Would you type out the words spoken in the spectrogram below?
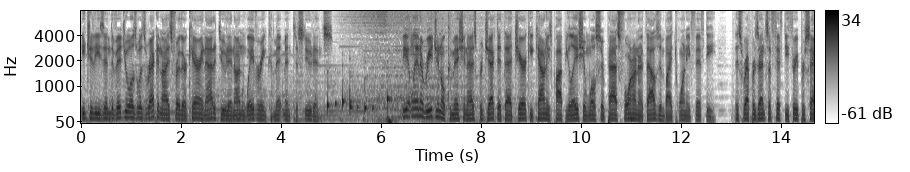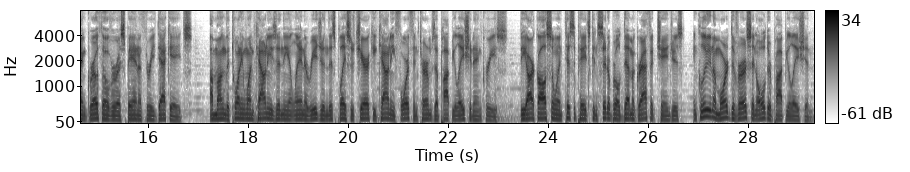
Each of these individuals was recognized for their caring attitude and unwavering commitment to students. The Atlanta Regional Commission has projected that Cherokee County's population will surpass 400,000 by 2050. This represents a 53% growth over a span of three decades. Among the 21 counties in the Atlanta region, this places Cherokee County fourth in terms of population increase. The ARC also anticipates considerable demographic changes, including a more diverse and older population.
